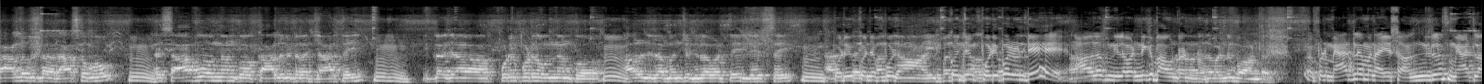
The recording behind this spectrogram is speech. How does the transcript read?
కాళ్ళు ఇట్లా రాసుకోవు మ్మ్. సాఫ్గా ఉందనుకో కాళ్ళు గిట్ల జారుతాయి. ఇట్లా పొడి పొడిగా ఉందనుకో ఆవులు జర మంచిగా నిలబడతాయి లేస్తాయి. పొడి కొంచెం కొంచెం పొడి పొడి ఉంటే ఆవులకు నిలబడడానికి బాగుంటుంది. నిలబడి బాగుంటది. ఇప్పుడు మ్యాట్లు ఏమైనా వేస్తాం అందులో మ్యాట్లు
